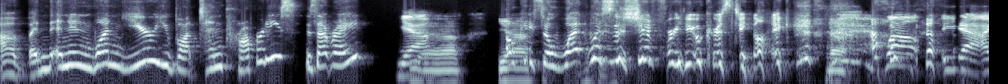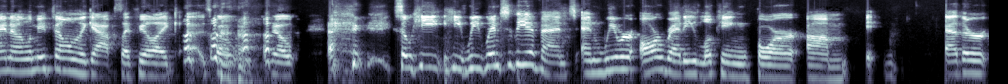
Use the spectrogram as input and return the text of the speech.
um, and and in one year you bought ten properties. Is that right? yeah. Yeah. yeah. Okay, so what was the shift for you, Christine? Like, Yeah. well yeah i know let me fill in the gaps i feel like uh, so you know so he he we went to the event and we were already looking for um other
